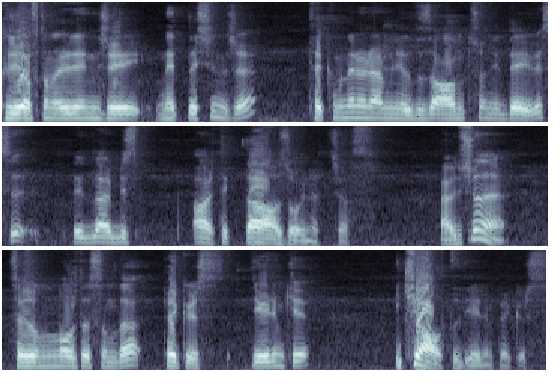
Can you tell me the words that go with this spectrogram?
playoff'tan eleneceği netleşince takımın en önemli yıldızı Anthony Davis'i dediler biz artık daha az oynatacağız. Yani düşünsene sezonun ortasında Packers diyelim ki 2-6 diyelim Packers.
